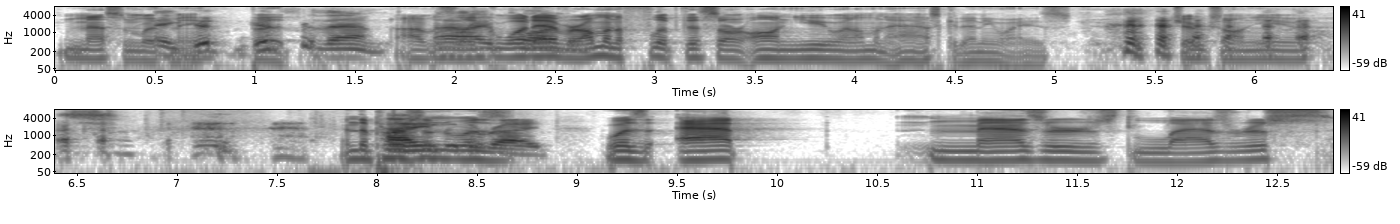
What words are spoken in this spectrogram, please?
messing with Hey, me. good, but good for them. I was I like, applaud whatever. I'm gonna flip this on, on you, and I'm gonna ask it anyways. Jokes on you. And the person was right. was at Mazers Lazarus.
